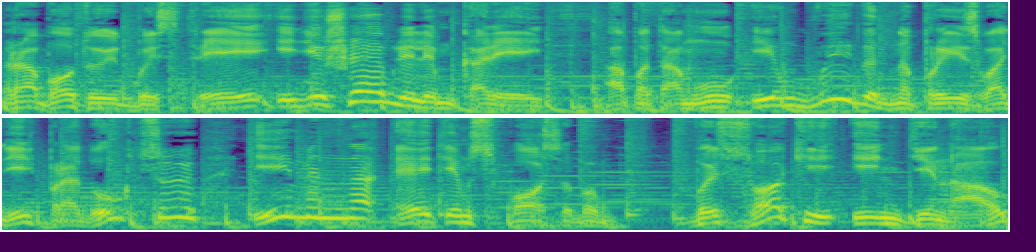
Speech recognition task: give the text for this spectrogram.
работают быстрее и дешевле лемкарей, а потому им выгодно производить продукцию именно этим способом. Высокий индинал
